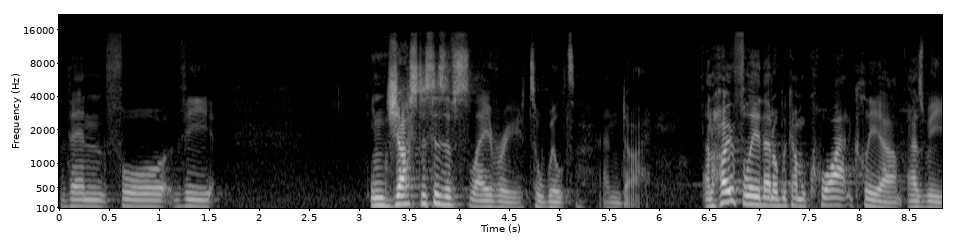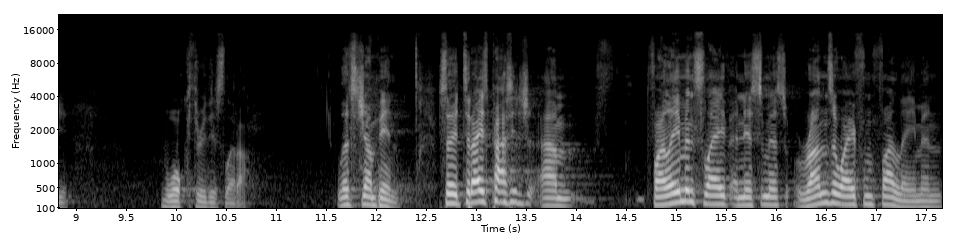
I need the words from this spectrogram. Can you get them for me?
than for the injustices of slavery to wilt and die. And hopefully that'll become quite clear as we walk through this letter. Let's jump in. So today's passage, um, Philemon's slave Onesimus runs away from Philemon.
